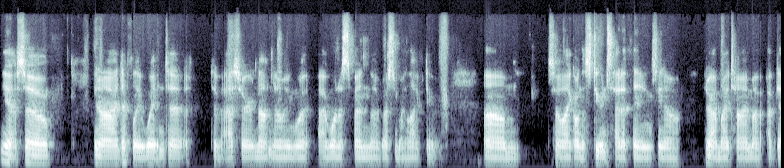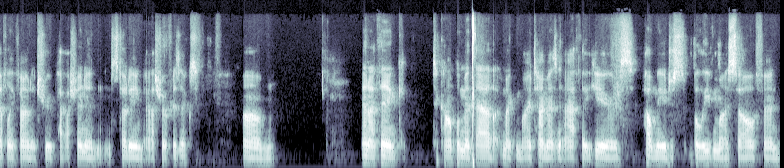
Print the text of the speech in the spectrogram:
Yeah, so, you know, I definitely went into to Vassar not knowing what I want to spend the rest of my life doing. Um, so like on the student side of things, you know, throughout my time, I've, I've definitely found a true passion in studying astrophysics. Um, and I think to complement that, like my time as an athlete here has helped me just believe in myself and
